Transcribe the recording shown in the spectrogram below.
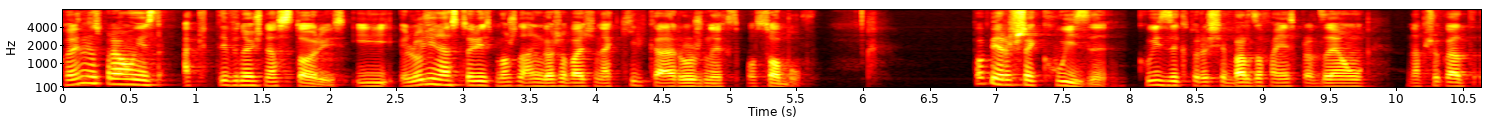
Kolejną sprawą jest aktywność na stories i ludzi na stories można angażować na kilka różnych sposobów. Po pierwsze quizy. Quizy, które się bardzo fajnie sprawdzają na przykład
